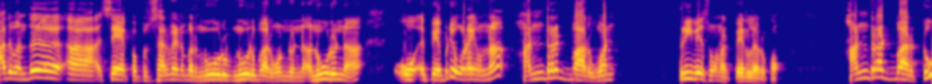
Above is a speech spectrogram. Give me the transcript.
அது வந்து சே இப்போ சர்வே நம்பர் நூறு நூறு பார் ஒன்று நூறுன்னா இப்போ எப்படி உடையும்னா ஹண்ட்ரட் பார் ஒன் ப்ரீவியஸ் ஓனர் பேரில் இருக்கும். ஹண்ட்ரட் பார் டூ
